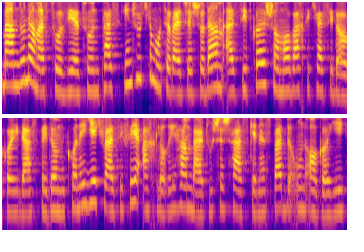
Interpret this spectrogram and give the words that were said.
ممنونم از توضیحتون. پس اینجور که متوجه شدم از دیدگاه شما وقتی کسی به آگاهی دست پیدا می‌کنه یک وظیفه اخلاقی هم بر دوشش هست که نسبت به اون آگاهی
